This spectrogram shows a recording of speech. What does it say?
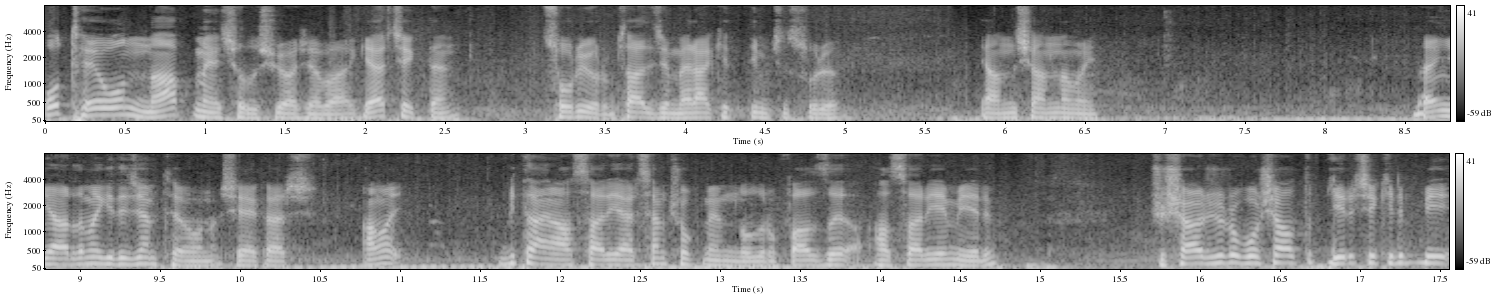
O T10 ne yapmaya çalışıyor acaba? Gerçekten soruyorum. Sadece merak ettiğim için soruyorum. Yanlış anlamayın. Ben yardıma gideceğim T10'a şeye karşı. Ama bir tane hasar yersem çok memnun olurum. Fazla hasar yemeyelim. Şu şarjörü boşaltıp geri çekilip bir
